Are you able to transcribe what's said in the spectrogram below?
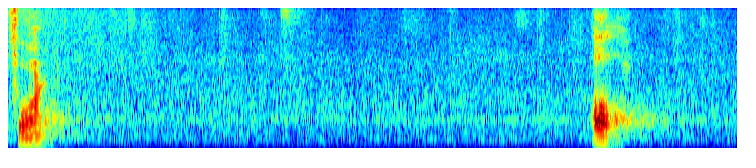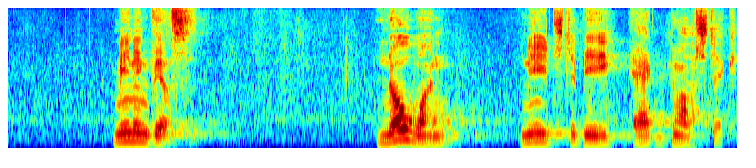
form. All. Meaning this no one needs to be agnostic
